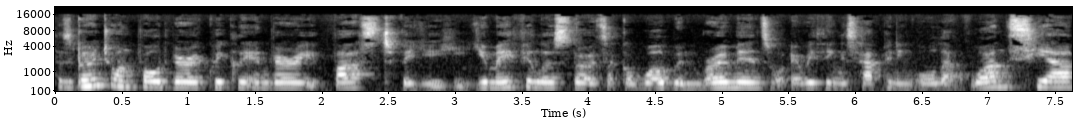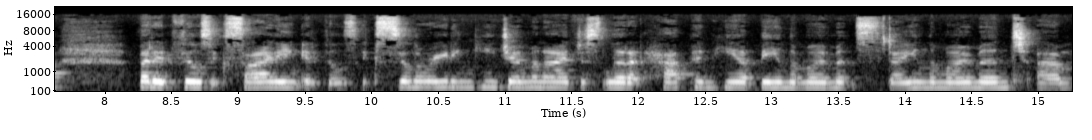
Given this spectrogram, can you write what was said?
that's going to unfold very quickly and very fast for you here. You may feel as though it's like a whirlwind romance or everything is happening all at once here, but it feels exciting, it feels exhilarating here, Gemini. Just let it happen here, be in the moment, stay in the moment. Um,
